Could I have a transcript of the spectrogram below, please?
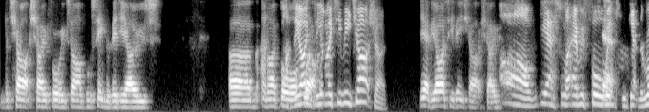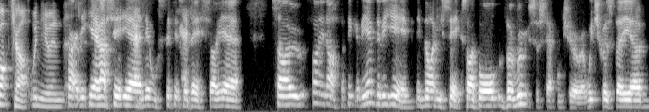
the chart show, for example, seen the videos, um, and I bought the, well, the ITV chart show. Yeah, the ITV chart show. Oh yes, like every four yeah. weeks you get the rock chart, wouldn't you? And yeah, that's it. Yeah, yes. little snippets yes. of this. So yeah. So funny enough, I think at the end of the year in '96, I bought the Roots of Sepultura, which was the um,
